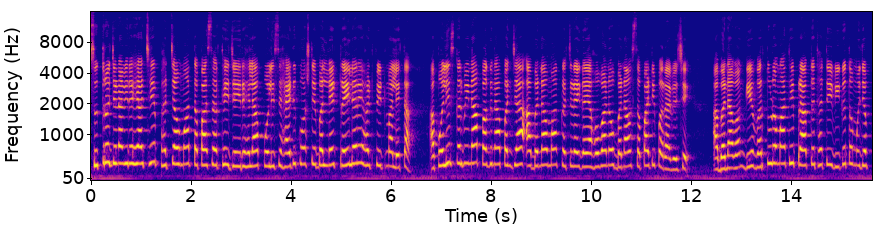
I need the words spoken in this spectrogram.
સૂત્રો જણાવી રહ્યા છે, ભચાઉમાં તપાસ અર્થે જઈ રહેલા પોલીસ હેડ કોન્સ્ટેબલને ટ્રેલરે હડફેટમાં લેતા આ પોલીસ કર્મીના પગના પંજા આ બનાવમાં કચડાઈ ગયા હોવાનો બનાવ સપાટી પર આવ્યો છે. આ બનાવ અંગે વર્તુળોમાંથી પ્રાપ્ત થતી વિગતો મુજબ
